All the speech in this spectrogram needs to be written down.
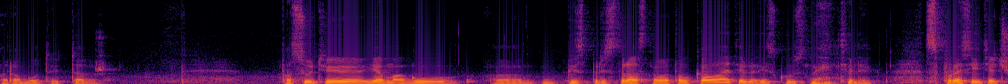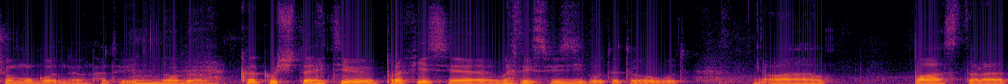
работает так же. По сути, я могу э, беспристрастного толкователя, искусственный интеллект, спросить о чем угодно, и он ответит. Ну да. Как вы считаете, профессия в этой связи вот этого вот а, пастора,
